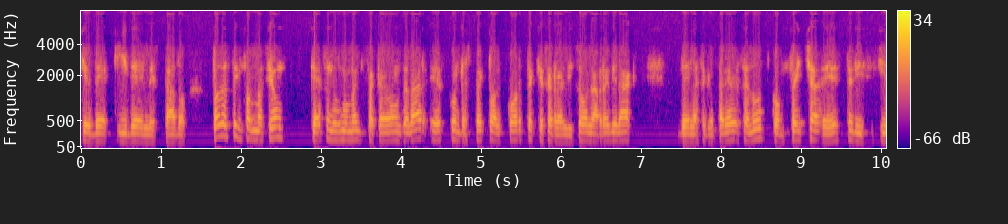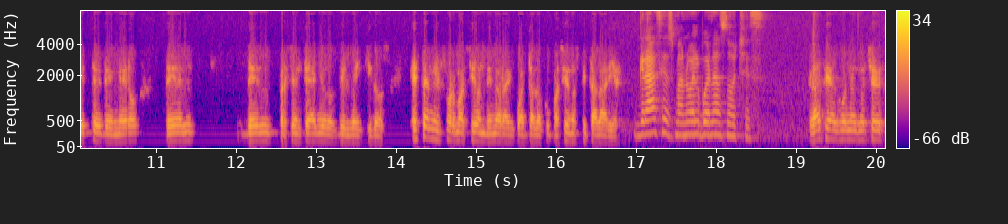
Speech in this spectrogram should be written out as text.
que de aquí del estado. Toda esta información que hace unos momentos acabamos de dar es con respecto al corte que se realizó la red Irak de la Secretaría de Salud con fecha de este 17 de enero del, del presente año 2022. Esta es la información, Dinora, en cuanto a la ocupación hospitalaria. Gracias, Manuel. Buenas noches. Gracias, buenas noches.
